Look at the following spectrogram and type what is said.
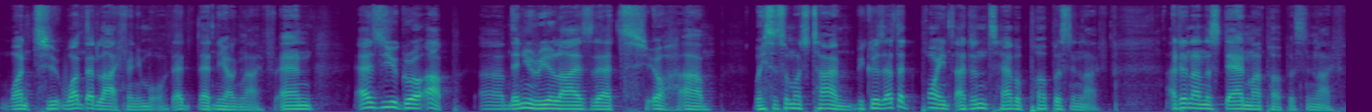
want to want that life anymore, that that young life. And as you grow up, uh, then you realize that oh, um, wasted so much time because at that point I didn't have a purpose in life. I didn't understand my purpose in life,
